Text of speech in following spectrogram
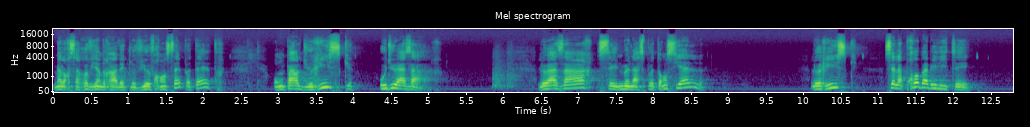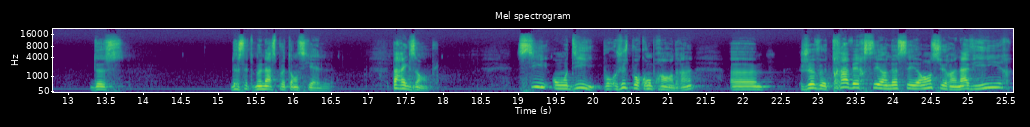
mais alors ça reviendra avec le vieux français peut-être. On parle du risque ou du hasard. Le hasard, c'est une menace potentielle. Le risque, c'est la probabilité de, cette menace potentielle. Par exemple, si on dit, juste pour comprendre, hein, euh, je veux traverser un océan sur un navire,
